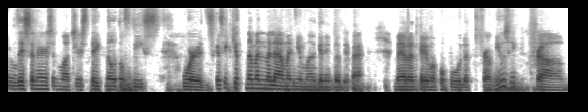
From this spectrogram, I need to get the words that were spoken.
listeners and watchers, take note of these words. Kasi cute naman malaman yung mga ganito, di ba? Meron kayo mapupulot from music, from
